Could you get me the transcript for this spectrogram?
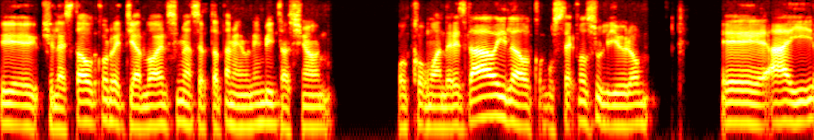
eh, que la ha estado correteando a ver si me acepta también una invitación, o como Andrés Dávila, o como usted con su libro, eh, ahí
